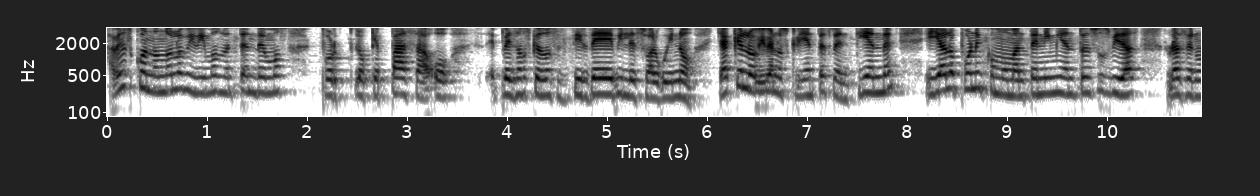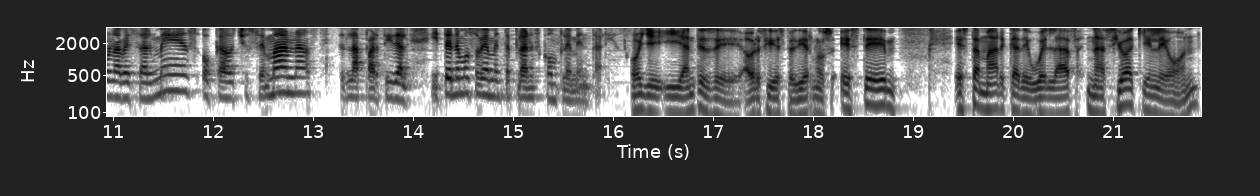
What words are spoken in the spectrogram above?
a veces cuando no lo vivimos no entendemos por lo que pasa o pensamos que nos vamos a sentir débiles o algo y no. Ya que lo viven los clientes, lo entienden y ya lo ponen como mantenimiento en sus vidas, lo hacen una vez al mes o cada ocho semanas, es la parte ideal. Y tenemos obviamente planes complementarios. Oye, y antes de ahora sí despedirnos, este, esta marca de Well Lab nació aquí en León,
